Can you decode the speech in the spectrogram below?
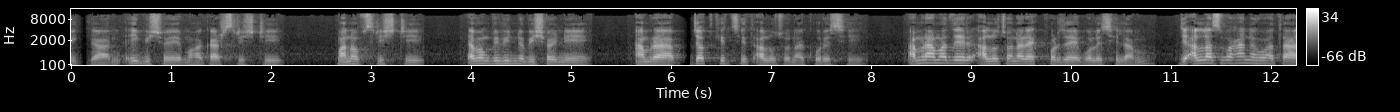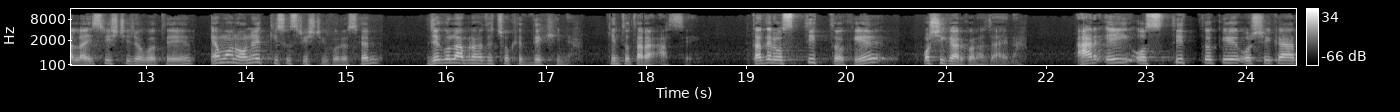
বিজ্ঞান এই বিষয়ে মহাকাশ সৃষ্টি, মানব সৃষ্টি এবং বিভিন্ন বিষয় নিয়ে আমরা যৎকিঞ্চিত আলোচনা করেছি। আমরা আমাদের আলোচনার এক পর্যায়ে বলেছিলাম যে আল্লাহ সুবাহান হাত তালাই সৃষ্টি জগতে এমন অনেক কিছু সৃষ্টি করেছেন যেগুলো আমরা হয়তো চোখে দেখি না, কিন্তু তারা আছে। তাদের অস্তিত্বকে অস্বীকার করা যায় না। আর এই অস্তিত্বকে অস্বীকার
